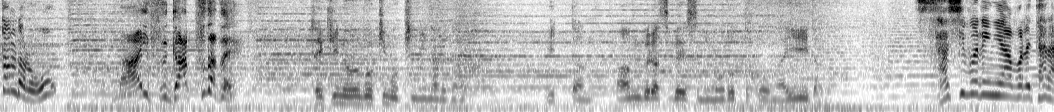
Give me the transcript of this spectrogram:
たんだろ？ナイスガッツだぜ。敵の動きも気になるが一旦アンブラスベースに戻った方がいいだろう。久しぶりに暴れたら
